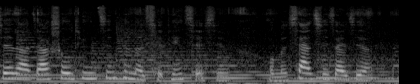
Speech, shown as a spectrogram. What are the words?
谢谢大家收听今天的《且听且行》，我们下期再见。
